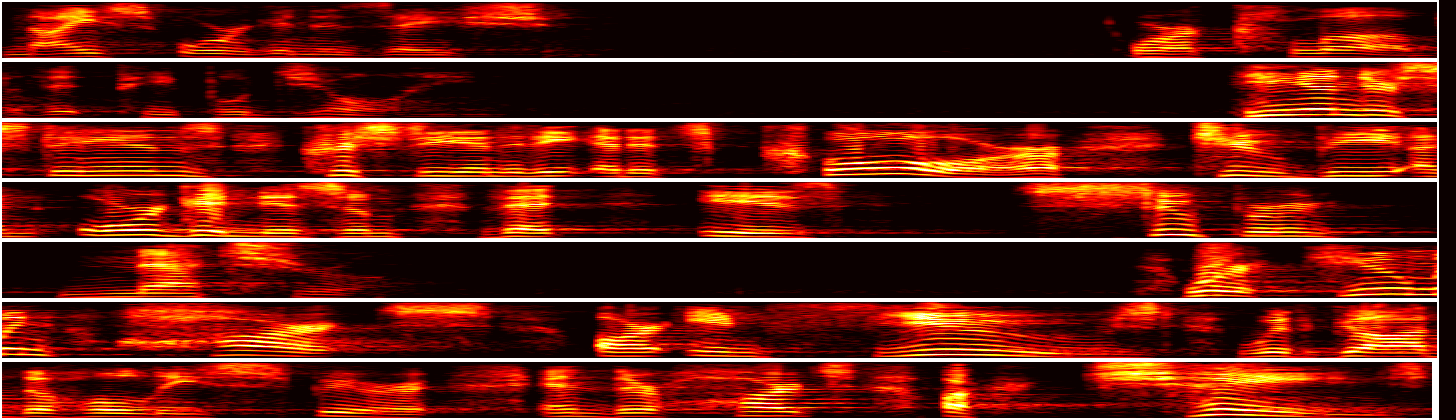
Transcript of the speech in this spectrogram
nice organization or a club that people join. He understands Christianity at its core to be an organism that is supernatural, where human hearts are infused with God the Holy Spirit, and their hearts are changed.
